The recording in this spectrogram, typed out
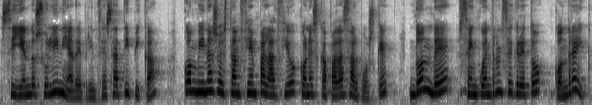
siguiendo su línea de princesa típica, combina su estancia en palacio con escapadas al bosque, donde se encuentra en secreto con Drake,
